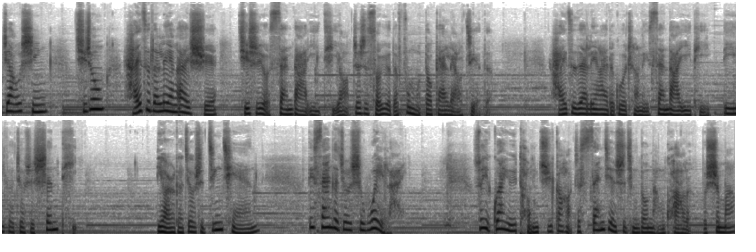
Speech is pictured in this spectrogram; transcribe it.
交心，其中孩子的恋爱学其实有三大议题哦，这是所有的父母都该了解的。孩子在恋爱的过程里，三大议题，第一个就是身体，第二个就是金钱，第三个就是未来。所以关于同居，刚好这三件事情都囊括了，不是吗？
